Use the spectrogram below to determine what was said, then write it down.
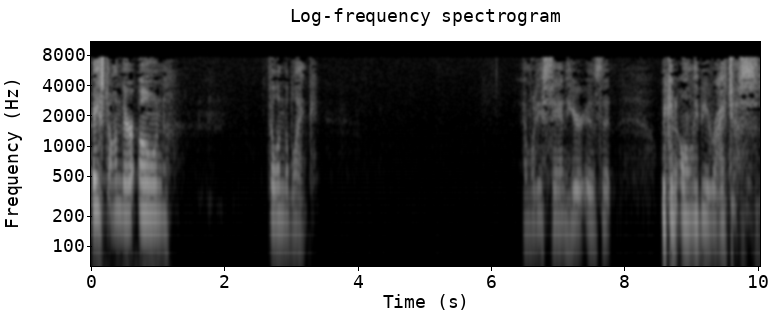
based on their own fill in the blank. And what he's saying here is that we can only be righteous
